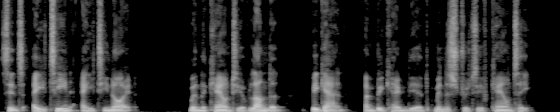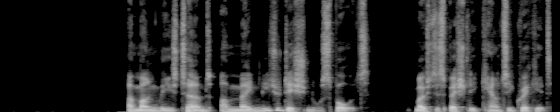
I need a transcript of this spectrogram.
since 1889, when the County of London began and became the administrative county. Among these terms are mainly traditional sports, most especially county cricket.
